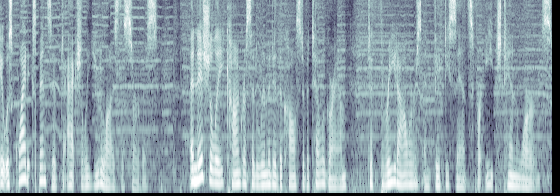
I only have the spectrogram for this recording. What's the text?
it was quite expensive to actually utilize the service. Initially, Congress had limited the cost of a telegram to $3.50 for each 10 words.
